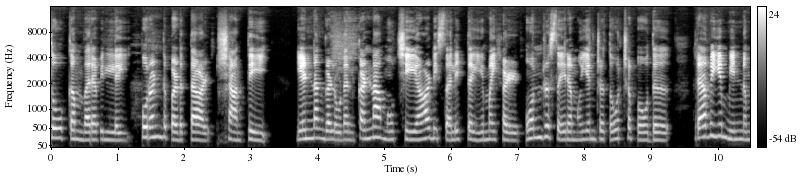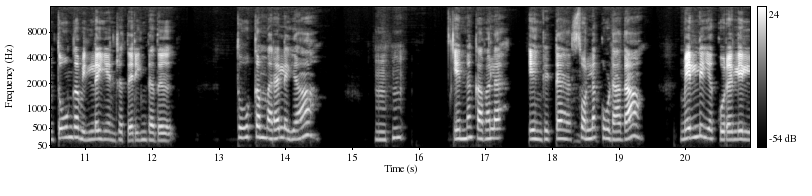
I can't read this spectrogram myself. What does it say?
தூக்கம் வரவில்லை. புரண்டு படுத்தாள் சாந்தி. எண்ணங்களுடன் கண்ணாமூச்சி ஆடி சலித்த இமைகள் ஒன்று சேர முயன்று தோற்றபோது ரவியும் இன்னும் தூங்கவில்லை என்று தெரிந்தது. தூக்கம் வரலையா? ம் என்ன கவலை? என்கிட்ட சொல்லக்கூடாதா? மெல்லிய குரலில்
